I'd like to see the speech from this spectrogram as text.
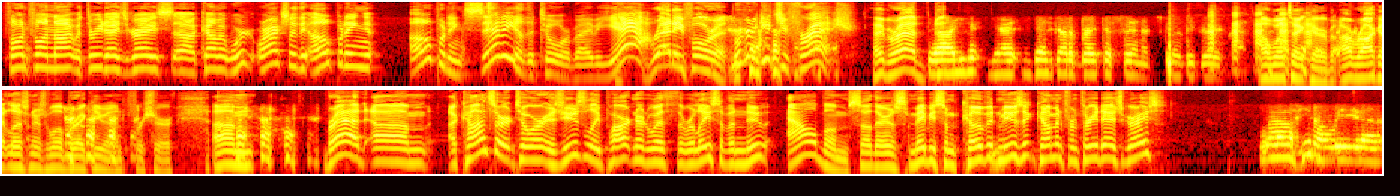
Fun, fun night with Three Days Grace uh, coming. We're we're actually the opening opening city of the tour, baby. Yeah, ready for it. We're going to get you fresh. Hey, Brad. Yeah, you, yeah, you guys got to break us in. It's going to be great. oh, we'll take care of it. Our rocket listeners will break you in for sure. Um, Brad, um, a concert tour is usually partnered with the release of a new album. So there's maybe some COVID music coming from Three Days Grace. Well, you know, we uh,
